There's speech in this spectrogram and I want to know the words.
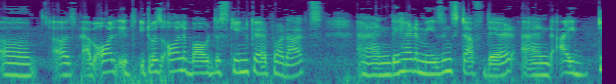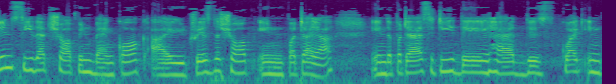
uh, uh, all it, it was all about the skincare products and they had amazing stuff there. And i didn't see that shop in bangkok. I traced the shop in pattaya. In the pattaya city they had this quite in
